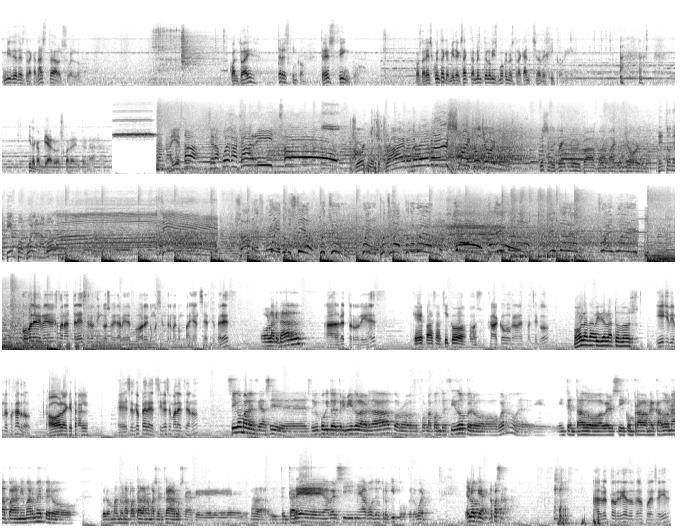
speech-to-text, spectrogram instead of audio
Mide desde la canasta al suelo. ¿Cuánto hay? 3-5. 3-5. Os daréis cuenta que mide exactamente lo mismo que nuestra cancha de Hickory. Id a cambiaros para entrenar. Ahí está, se la juega Carricho. Jordan with the drive and the reverse. Michael Jordan. This is a great move by, by Michael Jordan. Dentro de tiempo vuela la bola. Wade with a steal, with two. Wade puts it up for the win. Yeah, baby! He did it! Dwayne Wade! Hola, bienvenidos a Zona 305, soy David de Foro y como siempre me acompañan Sergio Pérez, Hola, ¿qué tal? Alberto Rodríguez, ¿Qué pasa, chicos? Jacobo Fernández Pacheco Hola David, hola a todos. y Bienve Fajardo. Hola, ¿qué tal? Eh, Sergio Pérez, sigues en Valencia, ¿no? Sigo en Valencia, sí. eh, estoy un poquito deprimido, la verdad, por, por lo acontecido, pero bueno, eh, he intentado a ver si compraba Mercadona para animarme, pero, pero mando una patada nada más entrar, o sea que nada, intentaré a ver si me hago de otro equipo, pero bueno, es lo que hay, no pasa nada. Alberto Rodríguez, ¿dónde nos pueden seguir?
